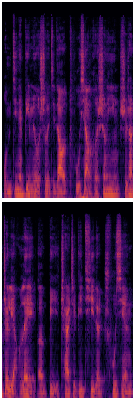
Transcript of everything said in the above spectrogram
我们今天并没有涉及到图像和声音，事实上这两类呃比 ChatGPT 的出现，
